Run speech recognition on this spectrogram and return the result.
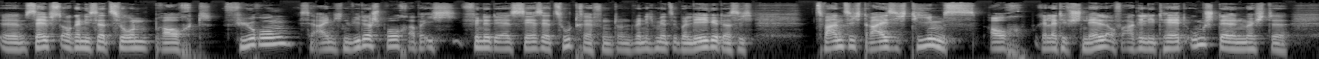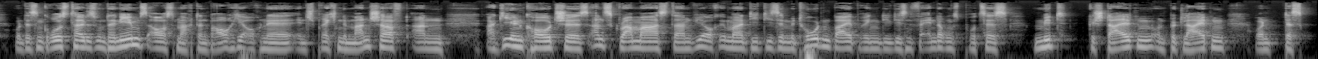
äh, Selbstorganisation braucht Führung, ist ja eigentlich ein Widerspruch, aber ich finde, der ist sehr, sehr zutreffend. Und wenn ich mir jetzt überlege, dass ich 20, 30 Teams auch relativ schnell auf Agilität umstellen möchte und das ein Großteil des Unternehmens ausmacht, dann brauche ich auch eine entsprechende Mannschaft an agilen Coaches, an Scrum Mastern, wie auch immer, die diese Methoden beibringen, die diesen Veränderungsprozess mitgestalten und begleiten. Und das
